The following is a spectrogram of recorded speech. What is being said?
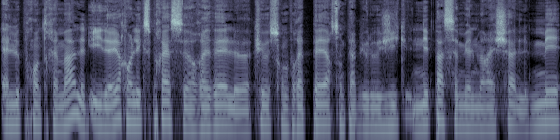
Elle le prend très mal. Et d'ailleurs, quand l'Express révèle que son vrai père, son père biologique, n'est pas Samuel Maréchal, mais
